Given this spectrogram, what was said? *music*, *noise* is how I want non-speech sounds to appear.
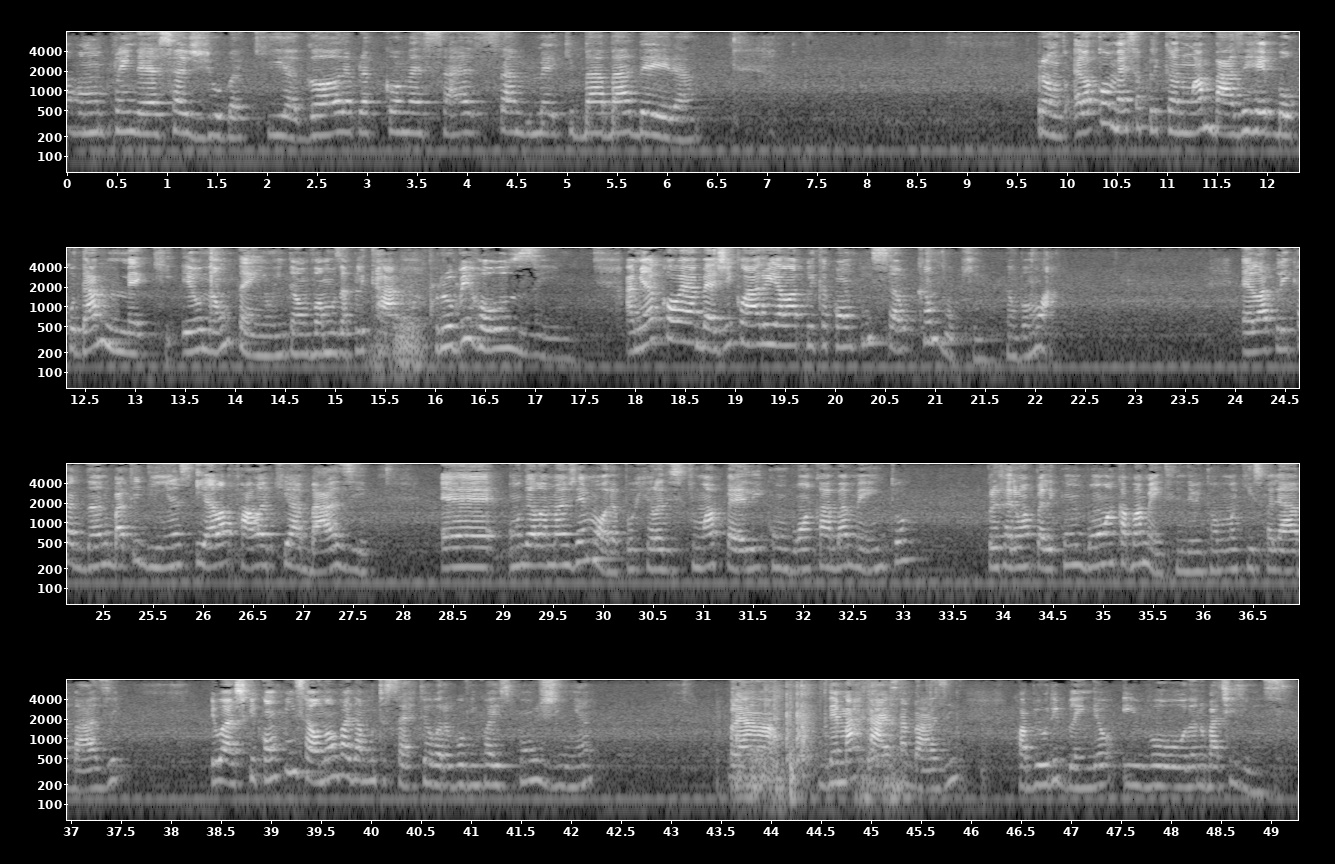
Então vamos prender essa juba aqui agora pra começar essa make babadeira. Pronto, ela começa aplicando uma base reboco da MAC. Eu não tenho, então vamos aplicar Ruby Rose. A minha cor é a bege claro e ela aplica com o pincel Kambuki. Então vamos lá. Ela aplica dando batidinhas e ela fala que a base é onde ela mais demora, porque ela disse que uma pele com bom acabamento prefere uma pele com bom acabamento, entendeu? Então vamos aqui espalhar a base. Eu acho que com o pincel não vai dar muito certo. Agora eu vou vir com a esponjinha pra demarcar essa base com a Beauty Blender e vou dando batidinhas.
